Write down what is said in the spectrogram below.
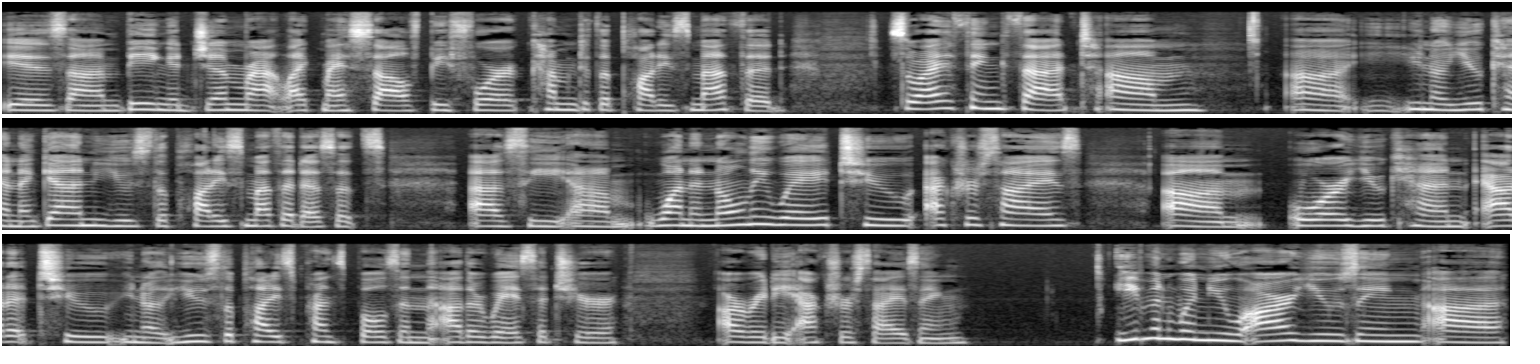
is um, being a gym rat like myself before coming to the Pilates method. So I think that, um, uh, you know, you can again use the Pilates method as its as the um, one and only way to exercise. Um, or you can add it to, you know, use the Pilates principles in the other ways that you're already exercising even when you are using uh,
